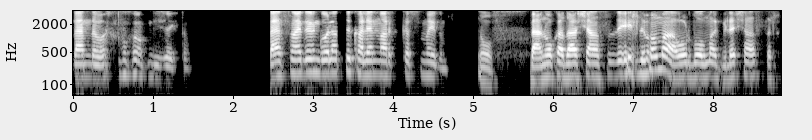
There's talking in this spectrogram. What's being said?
Ben de varım diyecektim. Ben Snyder'in gol attığı kalenin arkasındaydım. Of. Ben o kadar şanslı değildim ama orada olmak bile şanstır.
